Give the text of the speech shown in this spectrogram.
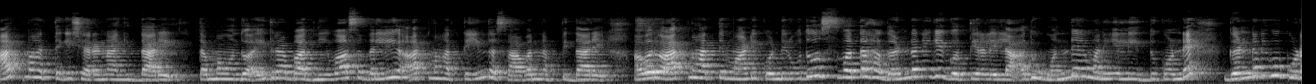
ಆತ್ಮಹತ್ಯೆಗೆ ಶರಣಾಗಿದ್ದಾರೆ. ತಮ್ಮ ಒಂದು ಹೈದರಾಬಾದ್ ನಿವಾಸದಲ್ಲಿ ಆತ್ಮಹತ್ಯೆಯಿಂದ ಸಾವನ್ನಪ್ಪಿದ್ದಾರೆ. ಅವರು ಆತ್ಮಹತ್ಯೆ ಮಾಡಿಕೊಂಡಿರುವುದು ಸ್ವತಃ ಗಂಡನಿಗೆ ಗೊತ್ತಿರಲಿಲ್ಲ. ಅದು ಒಂದೇ ಮನೆಯಲ್ಲಿ ಇದ್ದುಕೊಂಡೇ ಗಂಡನಿಗೂ ಕೂಡ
